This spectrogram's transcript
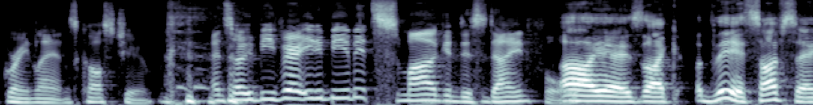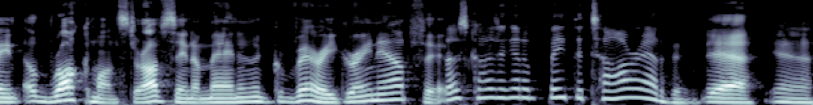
Green Lantern's costume. and so he'd be very, he'd be a bit smug and disdainful. Oh yeah, it's like this. I've seen a rock monster. I've seen a man in a g- very green outfit. Those guys are going to beat the tar out of him. yeah, Yeah.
